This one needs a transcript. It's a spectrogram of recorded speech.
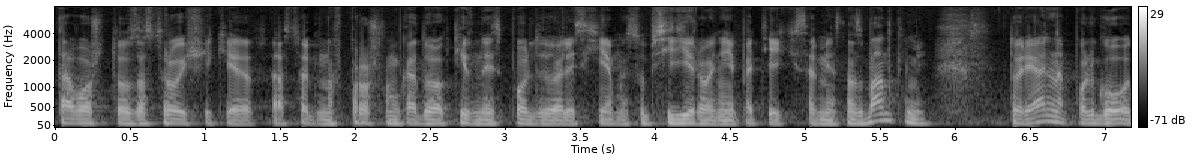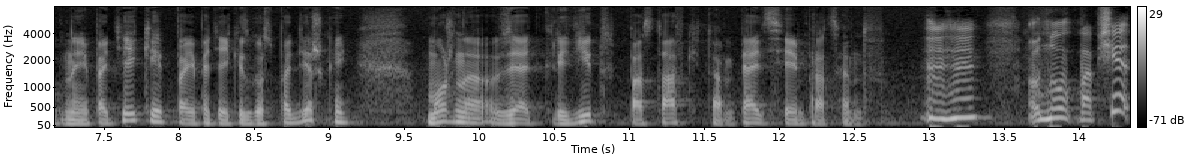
того, что застройщики, особенно в прошлом году, активно использовали схемы субсидирования ипотеки совместно с банками, то реально по льготной ипотеке, по ипотеке с господдержкой, можно взять кредит по ставке там, 5-7%. Мгм. Ну, вообще,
